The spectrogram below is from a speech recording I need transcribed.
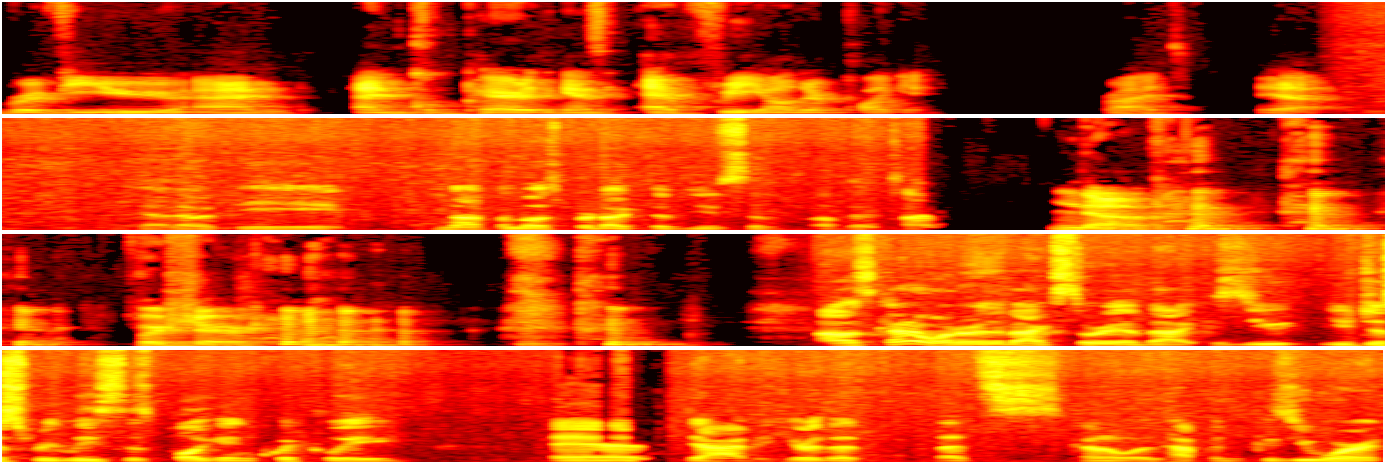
review and and compare it against every other plugin, right? Yeah. Yeah, that would be not the most productive use of, of their time. No, for sure. I was kind of wondering the backstory of that because you you just released this plugin quickly, and yeah, to hear that that's kind of what happened because you weren't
